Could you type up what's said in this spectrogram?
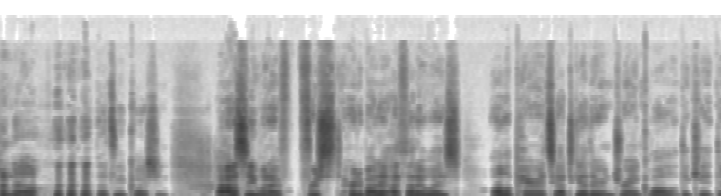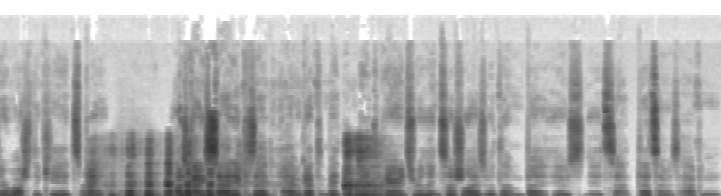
don't know. That's a good question. Honestly, when I first heard about it, I thought it was all the parents got together and drank while the kid they're watching the kids. But I was kind of excited because I, I haven't got to meet, the parents really and socialize with them. But it was it's not that's not what's happening.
